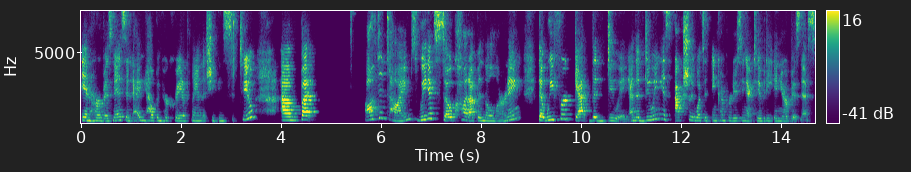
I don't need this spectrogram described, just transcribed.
in her business and, and helping her create a plan that she can stick to. Um, but oftentimes we get so caught up in the learning that we forget the doing and the doing is actually what's an income producing activity in your business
